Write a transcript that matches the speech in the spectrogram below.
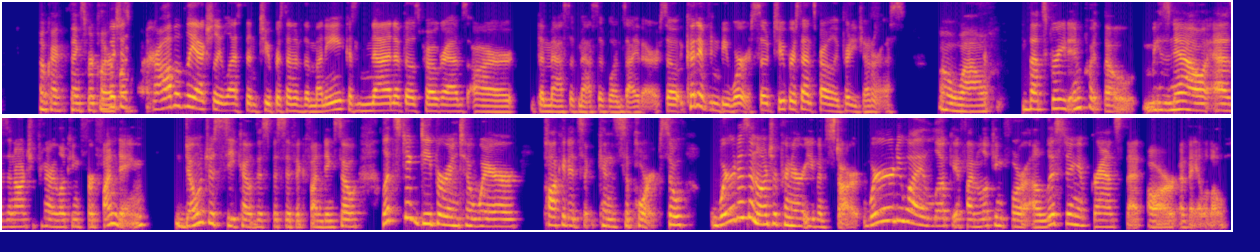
Okay, thanks for clarifying. Which is probably actually less than 2% of the money because none of those programs are the massive, massive ones either. So it could even be worse. So 2% is probably pretty generous. Oh, wow. That's great input, though, because now, as an entrepreneur looking for funding, don't just seek out the specific funding. So let's dig deeper into where Pocketed can support. So, where does an entrepreneur even start? Where do I look if I'm looking for a listing of grants that are available?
